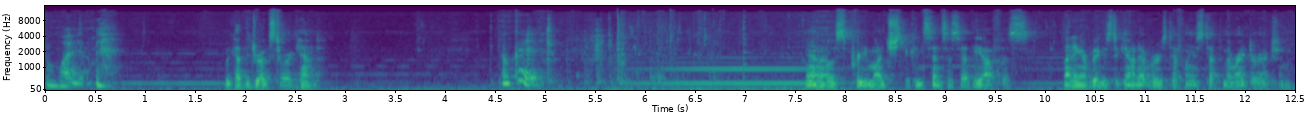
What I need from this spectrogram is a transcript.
What? We got the drugstore account. Oh, good. That was pretty much the consensus at the office. Landing our biggest account ever is definitely a step in the right direction.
